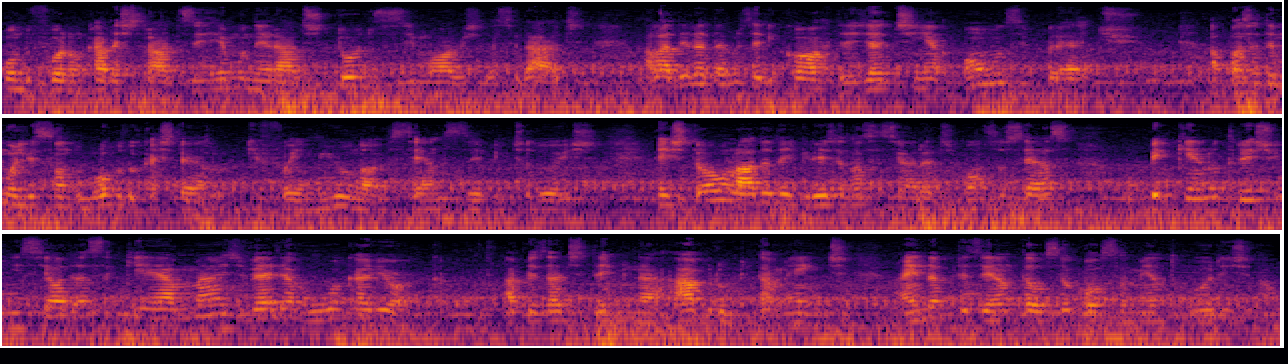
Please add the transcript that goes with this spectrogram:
quando foram cadastrados e remunerados todos os imóveis da cidade, a Ladeira da Misericórdia já tinha 11 prédios. Após a demolição do Morro do Castelo, que foi em 1922, restou ao lado da Igreja Nossa Senhora de Bom Sucesso o pequeno trecho inicial dessa que é a mais velha rua carioca. Apesar de terminar abruptamente, ainda apresenta o seu calçamento original.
